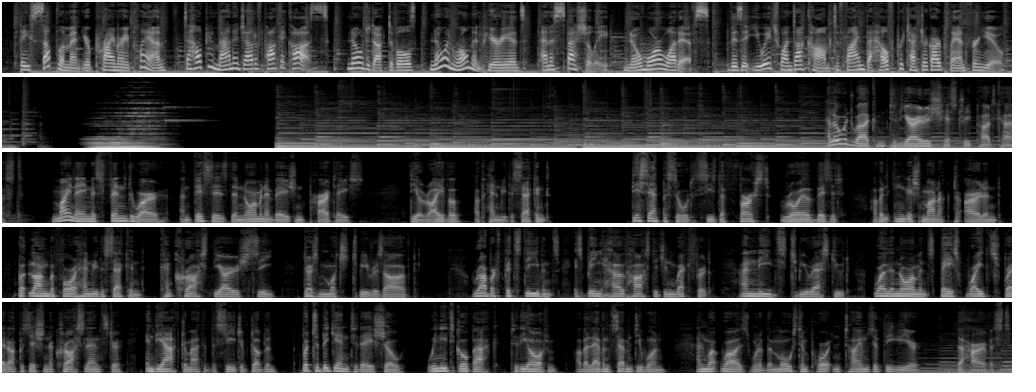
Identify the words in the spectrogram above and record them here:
They supplement your primary plan to help you manage out of pocket costs. No deductibles, no enrollment periods, and especially no more what ifs. Visit uh1.com to find the Health Protector Guard plan for you. Hello and welcome to the Irish History Podcast. My name is Fin Dwyer, and this is the Norman Invasion Part 8 The Arrival of Henry II. This episode sees the first royal visit of an English monarch to Ireland, but long before Henry II can cross the Irish Sea, there's much to be resolved. Robert Fitzstephen is being held hostage in Wexford and needs to be rescued, while the Normans face widespread opposition across Leinster in the aftermath of the Siege of Dublin. But to begin today's show, we need to go back to the autumn of 1171 and what was one of the most important times of the year, the harvest.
